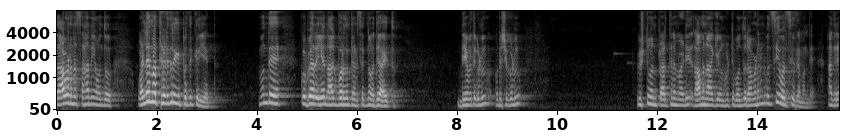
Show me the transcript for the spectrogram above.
ರಾವಣನ ಸಹನೆಯ ಒಂದು ಒಳ್ಳೆ ಮಾತು ಹೇಳಿದರೆ ಈ ಪ್ರತಿಕ್ರಿಯೆ ಅಂತ. ಮುಂದೆ ಕುಬೇರ ಏನಾಗಬಾರ್ದು ಅಂತ ಅನಿಸಿದ್ನೋ ಅದೇ ಆಯಿತು. ದೇವತೆಗಳು, ಋಷಿಗಳು ವಿಷ್ಣುವನ್ನು ಪ್ರಾರ್ಥನೆ ಮಾಡಿ ರಾಮನಾಗಿ ಅವನು ಹುಟ್ಟಿ ಬಂದು ರಾವಣನ ಒದಿಸಿ ಒದಿಸಿದ ಮುಂದೆ. ಆದರೆ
